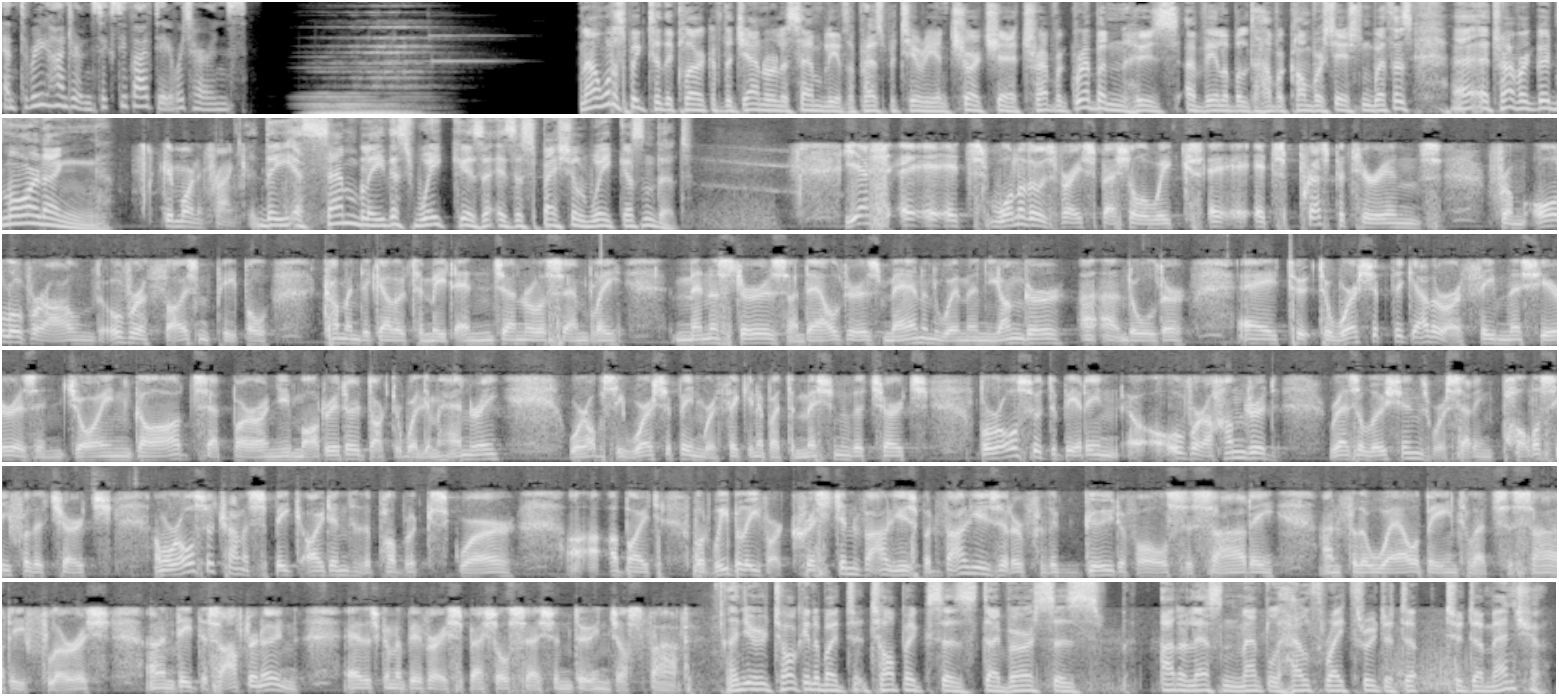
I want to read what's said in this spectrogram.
and 365-day returns. Now, I want to speak to the clerk of the General Assembly of the Presbyterian Church, uh, Trevor Gribben, who's available to have a conversation with us. Uh, uh, Trevor, good morning. Good morning, Frank. The Assembly this week is a, is a special week, isn't it? Yes, it's one of those very special weeks. It's Presbyterians from all over Ireland, over a thousand people coming together to meet in General Assembly, ministers and elders, men and women, younger and older, uh, to, to worship together. Our theme this year is Enjoying God, set by our new moderator, Dr. William Henry. We're obviously worshiping, we're thinking about the mission of the church, we're also debating over a hundred resolutions. We're setting policy for the church, and we're also trying to speak out into the public square uh, about what we believe are Christian values, but values that are for the good of all society and for the well-being to let society flourish. And indeed, this afternoon, uh, there's going to be a very special session doing just that. And you're talking about topics as diverse as adolescent mental health right through to, to dementia.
